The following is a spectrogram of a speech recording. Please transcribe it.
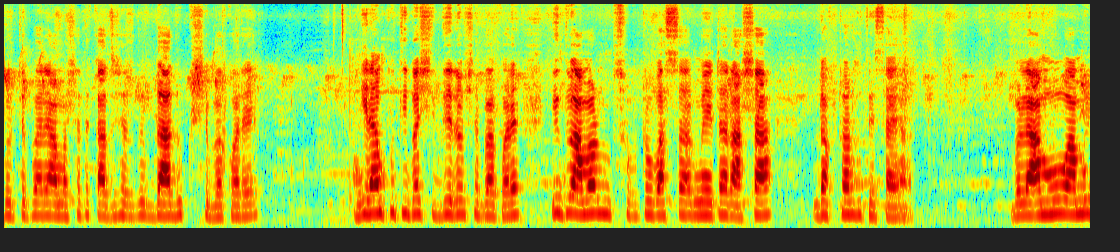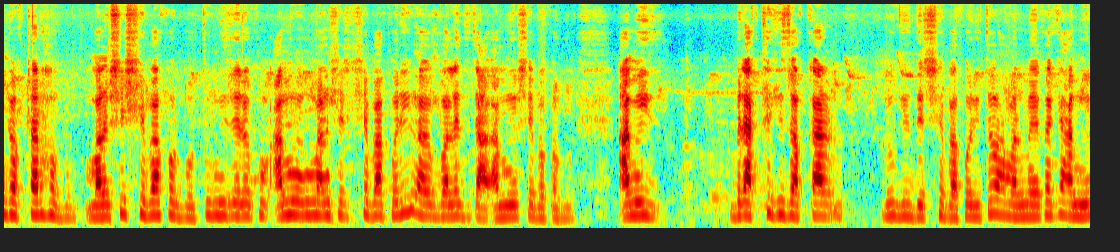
করতে পারে আমার সাথে কাজে করে, দাদুক সেবা করে গ্রাম প্রতিবাসীদেরও সেবা করে। কিন্তু আমার ছোট বাচ্চা মেয়েটার আশা ডক্টর হতে চায় আর। বলে আম্মু আমি ডক্টর হব মানুষের সেবা করব। তুমি যেরকম আমি মানুষের সেবা করি বলে আমিও সেবা করব। আমি ব্রাক থেকে যক্কার রুগীদের সেবা করি। তো আমার মেয়ে কাকে আমিও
